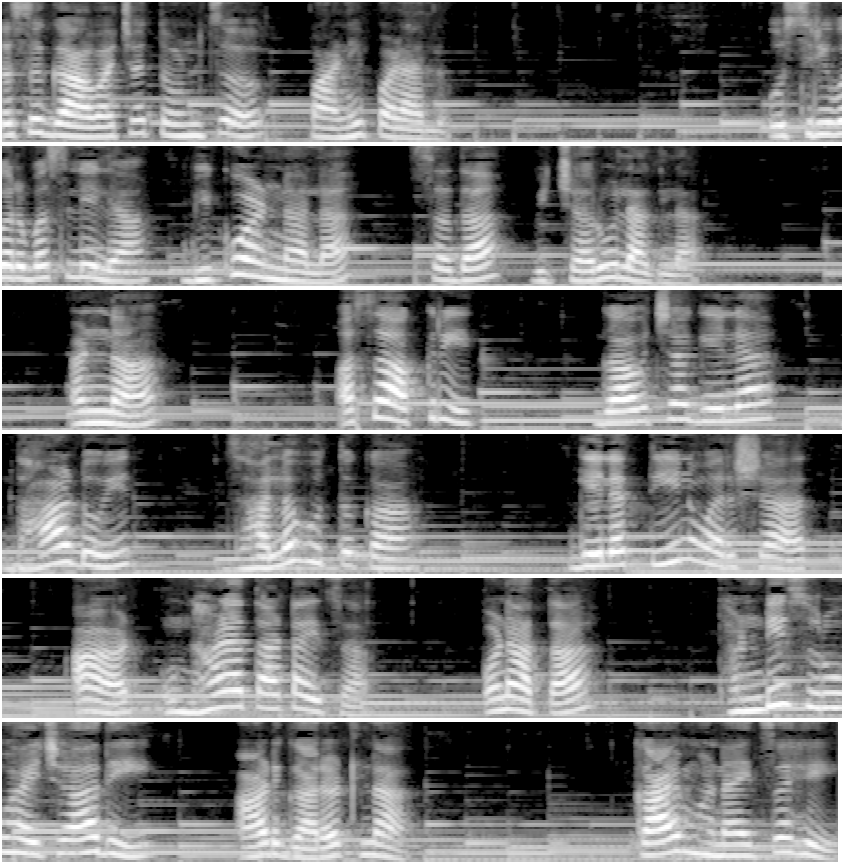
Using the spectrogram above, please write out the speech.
तसं गावाच्या तोंडचं पाणी पळालं. ओसरीवर बसलेल्या भिकू अण्णाला सदा विचारू लागला. अण्णा असं आक्रीत गावच्या गेल्या दहा डोईत झालं होतं का? गेल्या तीन वर्षात आड उन्हाळ्यात आटायचा पण आता थंडी सुरू व्हायच्या आधी आड गारठला. काय म्हणायचं हे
